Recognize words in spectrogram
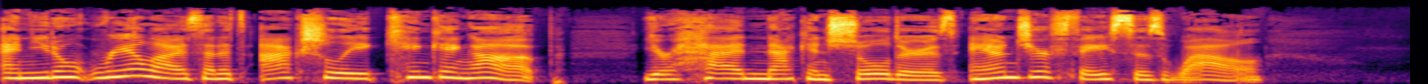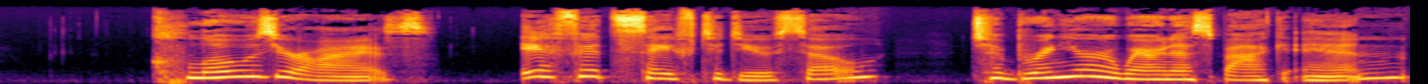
and you don't realize that it's actually kinking up your head, neck, and shoulders, and your face as well. Close your eyes if it's safe to do so to bring your awareness back in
